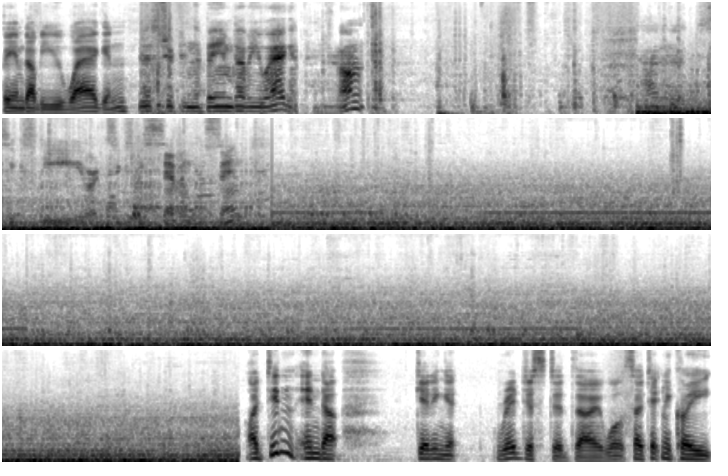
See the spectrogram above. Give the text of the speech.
BMW wagon. Let's strip in the BMW wagon. It on. I didn't end up getting it registered though. Well, so technically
